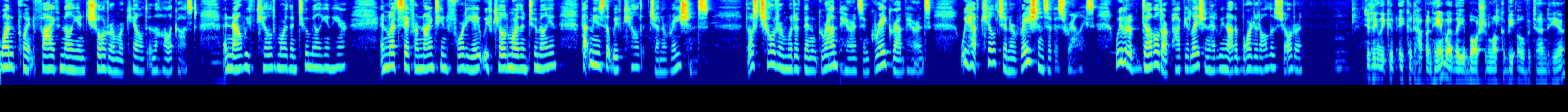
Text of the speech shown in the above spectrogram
1.5 million children were killed in the Holocaust. And now we've killed more than 2 million here. And let's say from 1948, we've killed more than 2 million. That means that we've killed generations. Those children would have been grandparents and great grandparents. We have killed generations of Israelis. We would have doubled our population had we not aborted all those children. Do you think it could, it could happen here, where the abortion law could be overturned here?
